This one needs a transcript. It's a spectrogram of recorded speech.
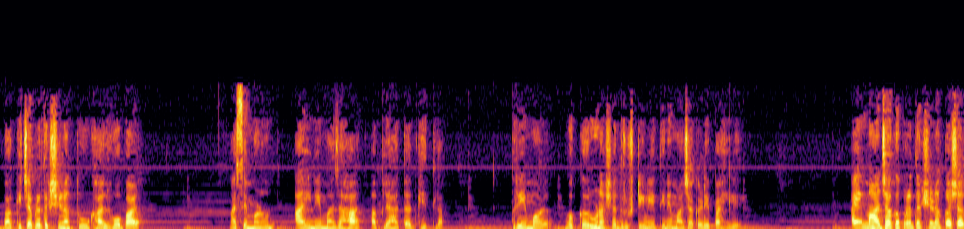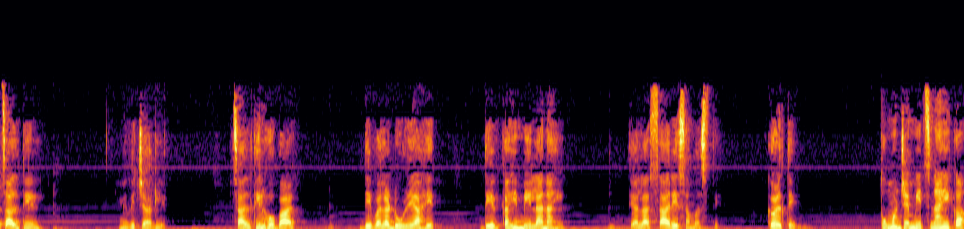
बाकीच्या प्रदक्षिणा तू घाल हो बाळ. असे म्हणून आईने माझा हात आपल्या हातात घेतला. प्रेमळ व करुण अशा दृष्टीने तिने माझ्याकडे पाहिले. आई माझ्या का प्रदक्षिणा कशा चालतील? मी विचारले. चालतील हो बाळ. देवाला डोळे आहेत. देव काही मेला नाही. त्याला सारे समजते. कळते. तू म्हणजे मीच नाही का?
